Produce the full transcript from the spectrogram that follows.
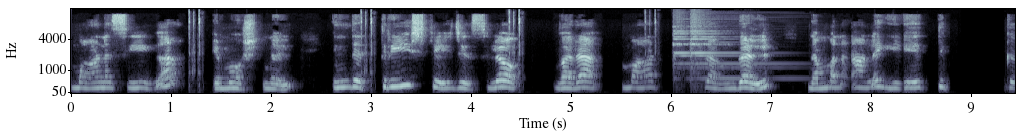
மானசீக எமோஷனல் இந்த த்ரீ ஸ்டேஜஸ்ல வர மாற்றங்கள் நம்மனால ஏத்துக்கு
